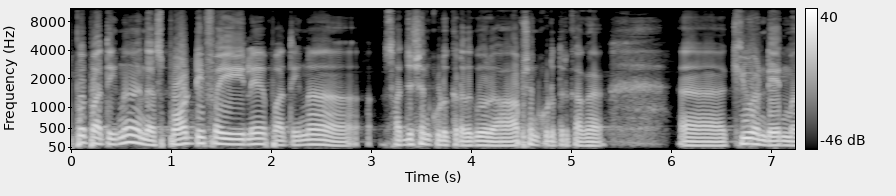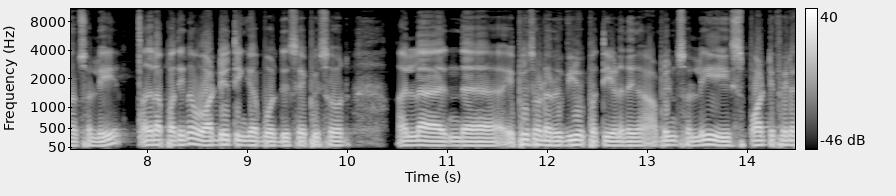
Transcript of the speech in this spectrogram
இப்போ பார்த்தீங்கன்னா இந்த ஸ்பாட்டிஃபைலே பார்த்தீங்கன்னா சஜஷன் கொடுக்கறதுக்கு ஒரு ஆப்ஷன் கொடுத்துருக்காங்க. கியூ அண்ட் ஏன்மா சொல்லி. அதில் பார்த்தீங்கன்னா what you think about this episode இல்லை இந்த எபிசோட ரிவ்யூ பற்றி எழுதுங்க அப்படின்னு சொல்லி ஸ்பாட்டிஃபைல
